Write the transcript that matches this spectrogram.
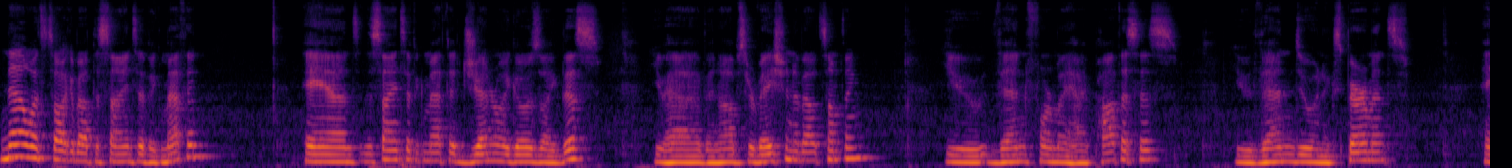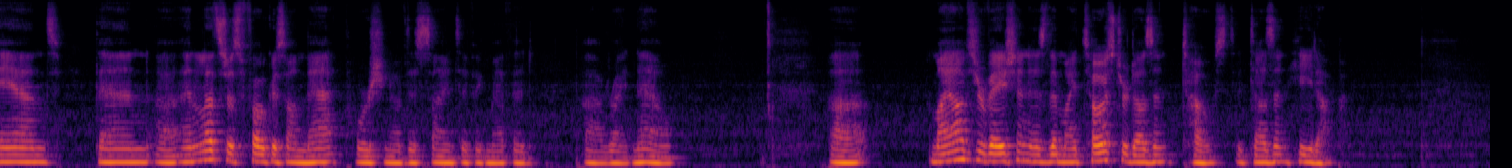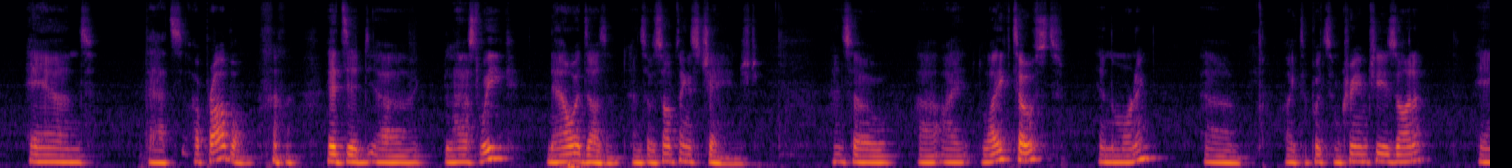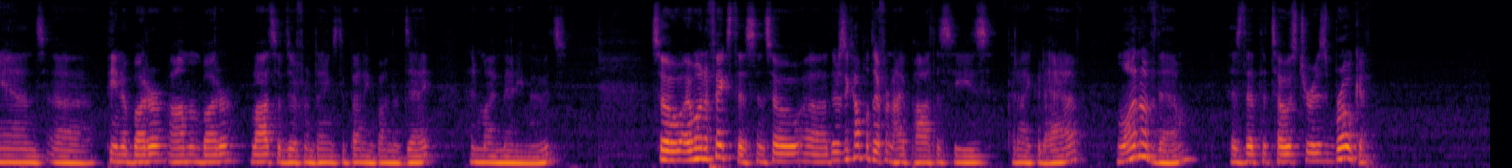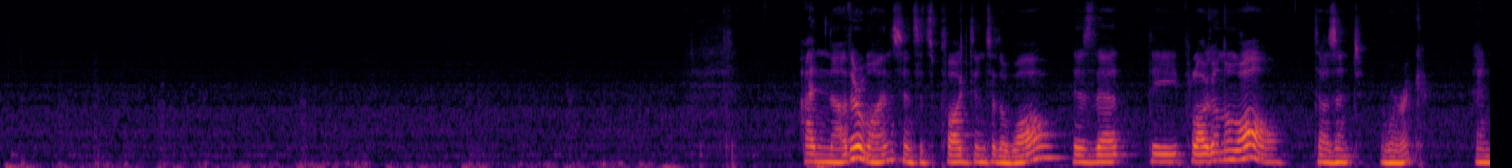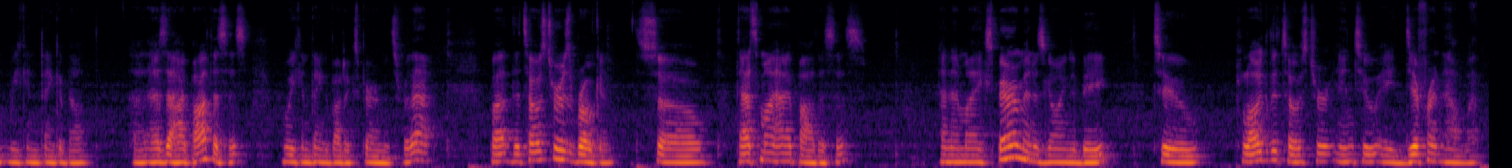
now let's talk about the scientific method. And the scientific method generally goes like this. You have an observation about something. You then form a hypothesis. You then do an experiment. And then, uh, and let's just focus on that portion of this scientific method uh, right now. Uh, my observation is that my toaster doesn't toast. It doesn't heat up. And that's a problem. it did uh, last week, now it doesn't. And so something's changed. And so uh, I like toast in the morning. Um, I like to put some cream cheese on it and uh, peanut butter, almond butter, lots of different things depending upon the day and my many moods. So I want to fix this. And so uh, there's a couple different hypotheses that I could have. One of them is that the toaster is broken. Another one, since it's plugged into the wall, is that the plug on the wall doesn't work. And we can think about, uh, as a hypothesis, we can think about experiments for that. But the toaster is broken. So that's my hypothesis. And then my experiment is going to be to plug the toaster into a different outlet.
